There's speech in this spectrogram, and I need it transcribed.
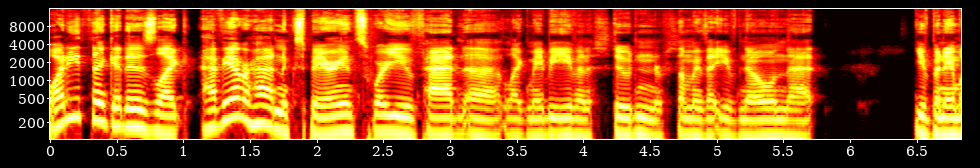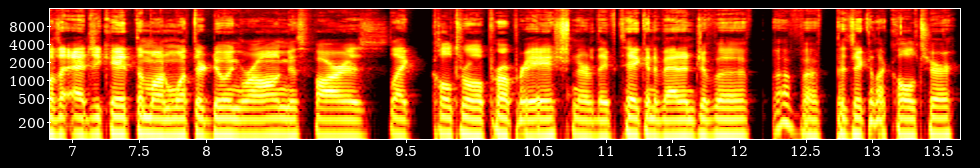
Why do you think it is like have you ever had an experience where you've had uh, like maybe even a student or something that you've known that you've been able to educate them on what they're doing wrong as far as like cultural appropriation or they've taken advantage of a of a particular culture?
